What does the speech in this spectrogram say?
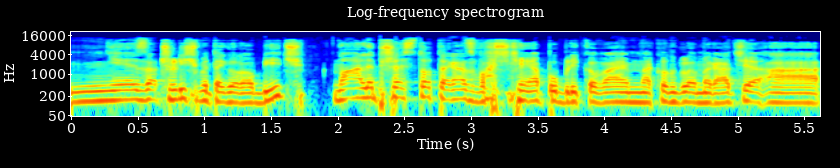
nie zaczęliśmy tego robić. No ale przez to teraz właśnie ja publikowałem na konglomeracie, a,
